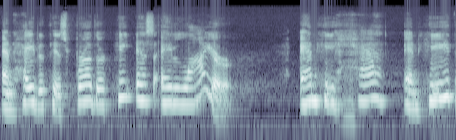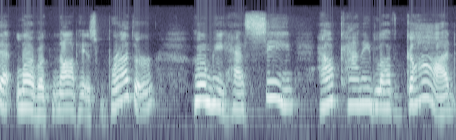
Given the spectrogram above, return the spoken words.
and hateth his brother, he is a liar. And he hath, and he that loveth not his brother, whom he hath seen, how can he love God,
